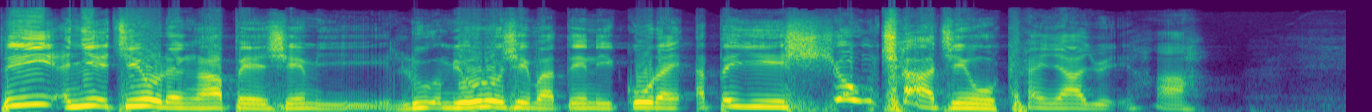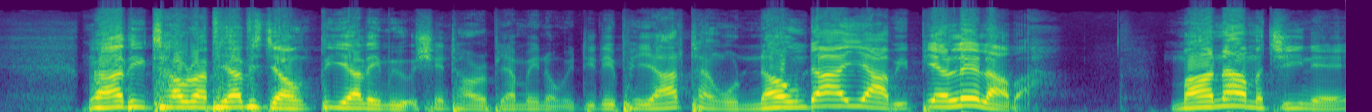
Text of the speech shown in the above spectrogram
တင်းအညစ်အကြေးကိုလည်းငါပယ်ရှင်းပြီလူအမျိုးတို့ရှိမှတင်းဒီကိုယ်တိုင်အတရေရှုံချခြင်းကိုခံရ၍ဟာငါဒီထာဝရဘုရားဖြစ်ကြောင်းသိရလိမ့်မည်လို့အရှင်ထာဝရဘုရားမိန့်တော်မူဒီနေ့ဘုရားထံကိုနောင်တရပြီးပြန်လှည့်လာပါမာနမကြီးနဲ့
